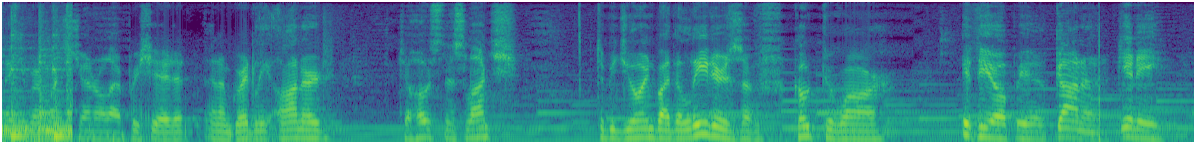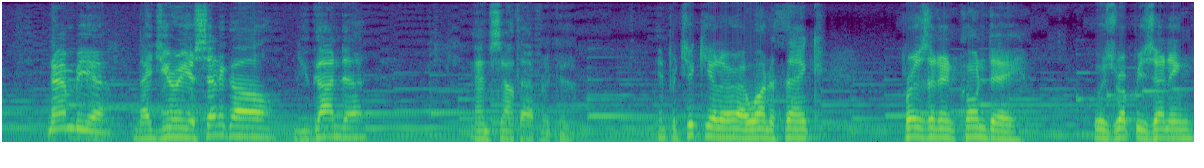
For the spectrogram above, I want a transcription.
Thank you very much, General. I appreciate it. And I'm greatly honored to host this lunch, to be joined by the leaders of Cote d'Ivoire, Ethiopia, Ghana, Guinea, Nambia, Nigeria, Senegal, Uganda, and South Africa. In particular, I want to thank President Conde, who is representing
